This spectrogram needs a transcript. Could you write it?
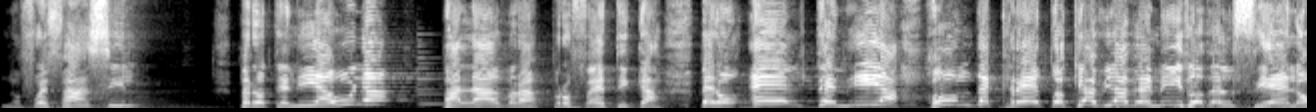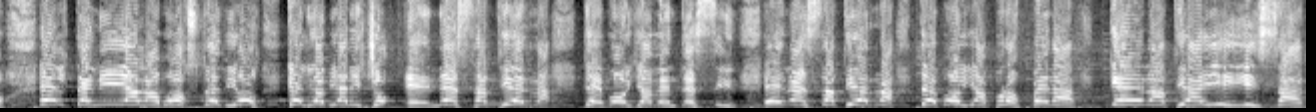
No fue fácil, pero tenía una palabra profética, pero él tenía un decreto que había venido del cielo. Él tenía la voz de Dios que le había dicho, en esta tierra te voy a bendecir, en esta tierra te voy a prosperar. Quédate ahí, Isaac,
